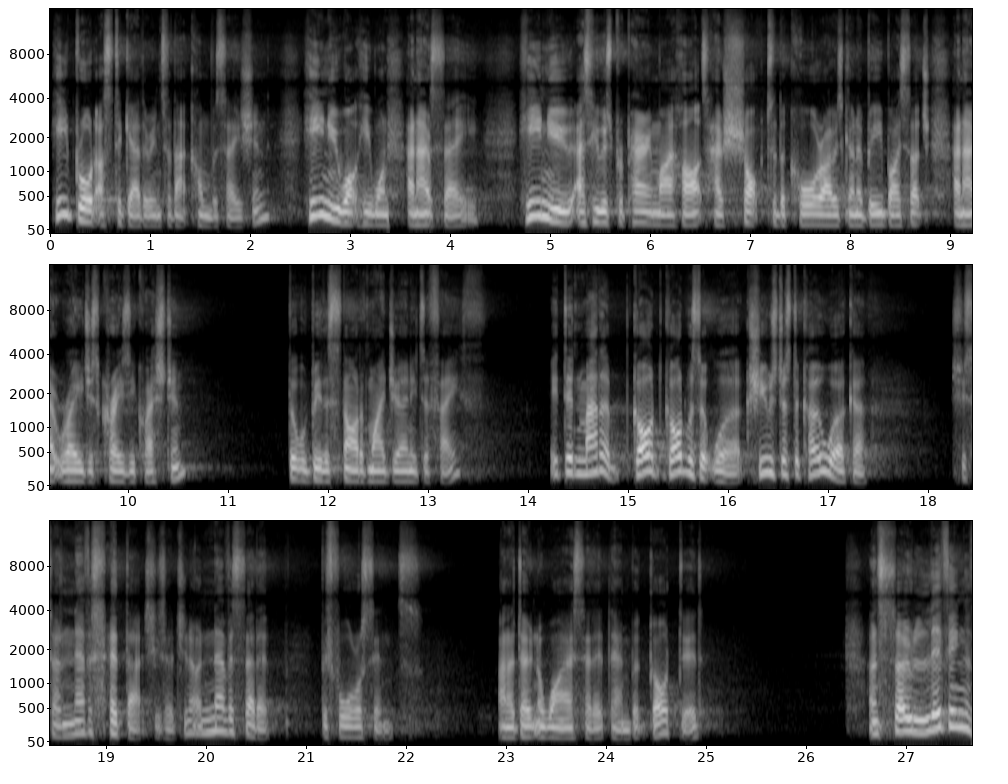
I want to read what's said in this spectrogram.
He brought us together into that conversation. He knew what He wanted and how to say. He knew as He was preparing my heart how shocked to the core I was going to be by such an outrageous, crazy question that would be the start of my journey to faith. It didn't matter. God, God was at work. She was just a co worker. She said, I never said that. She said, You know, I never said it before or since. And I don't know why I said it then, but God did. And so, living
